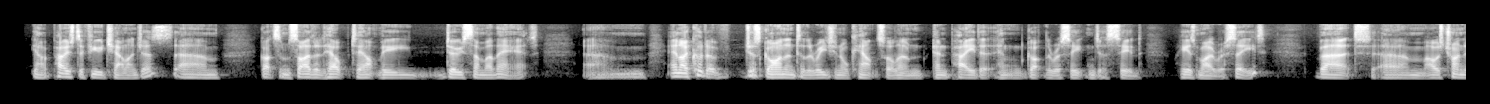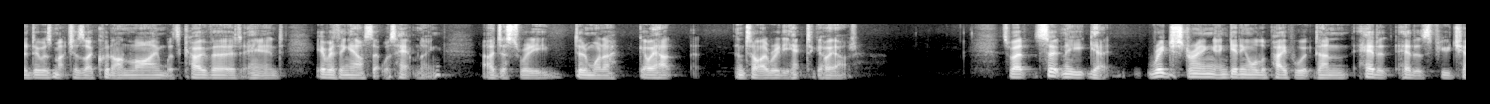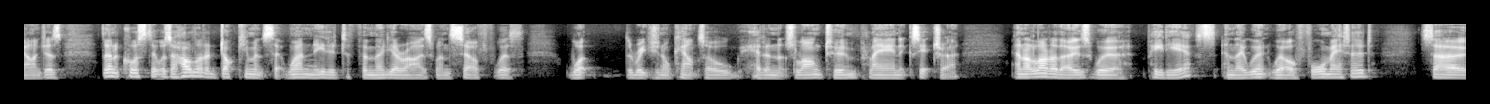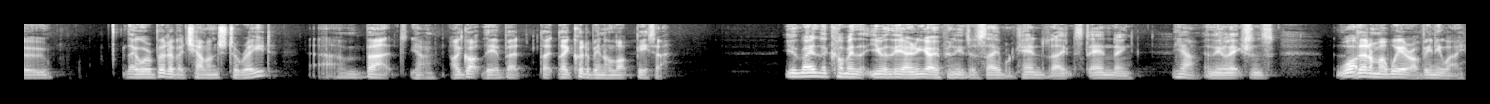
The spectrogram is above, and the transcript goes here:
you know, posed a few challenges. Um, got some sighted help to help me do some of that. Um, and I could have just gone into the regional council and, and paid it and got the receipt and just said, here's my receipt. But um, I was trying to do as much as I could online with COVID and everything else that was happening. I just really didn't want to go out until I really had to go out. So, but certainly, yeah, registering and getting all the paperwork done had it had its few challenges. Then, of course, there was a whole lot of documents that one needed to familiarise oneself with what the regional council had in its long-term plan, etc. And a lot of those were PDFs, and they weren't well formatted, so they were a bit of a challenge to read. Um, but you know, I got there, but they, they could have been a lot better. You made the comment that you were the only openly disabled candidate standing Yeah, in the elections. What? that I'm aware of anyway.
